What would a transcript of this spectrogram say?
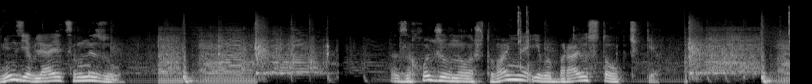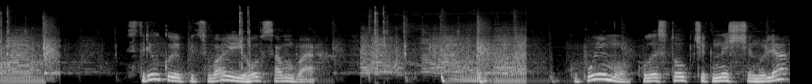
Він з'являється внизу. Заходжу в налаштування і вибираю стовпчики. Стрілкою підсуваю його в сам верх. Купуємо, коли стовпчик нижче нуля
